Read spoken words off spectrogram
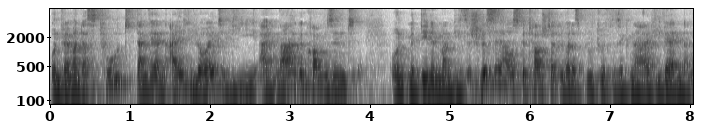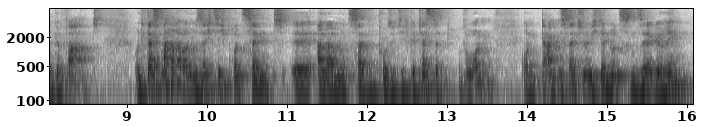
Und wenn man das tut, dann werden all die Leute, die einem nahegekommen sind, und mit denen man diese Schlüssel ausgetauscht hat über das Bluetooth-Signal, die werden dann gewarnt. Und das machen aber nur 60 Prozent äh, aller Nutzer, die positiv getestet wurden. Und dann ist natürlich der Nutzen sehr gering.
